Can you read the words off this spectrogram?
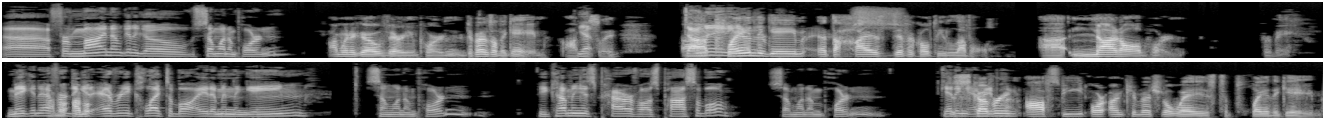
Uh, for mine, I'm gonna go somewhat important. I'm going to go very important. Depends on the game, obviously. Uh, playing the game at the highest difficulty level, uh, not at all important for me. Make an I'm a- effort to I'm a- get every collectible item in the game. Somewhat important. Becoming as powerful as possible. Somewhat important. Getting Discovering offbeat or unconventional ways to play the game,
